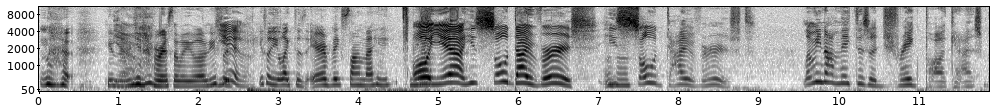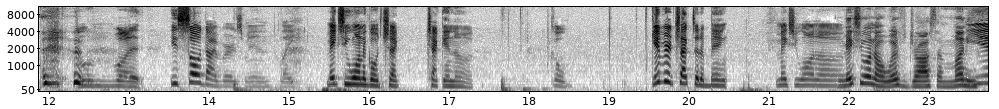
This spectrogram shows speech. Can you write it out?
He's Yeah. universally loved. You said, Yeah. you said you liked his Arabic song that he. Oh yeah, he's so diverse. Mhm. He's so diverse. Let me not make this a Drake podcast, but, but he's so diverse, man. Like makes you want to go check check in a go give your check to the bank. Makes you wanna Makes you want to withdraw some money yeah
